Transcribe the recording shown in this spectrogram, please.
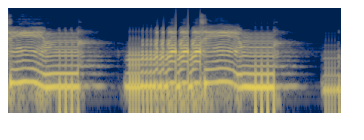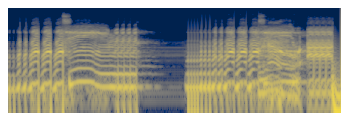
Team. Team. Team. Team. No, I.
